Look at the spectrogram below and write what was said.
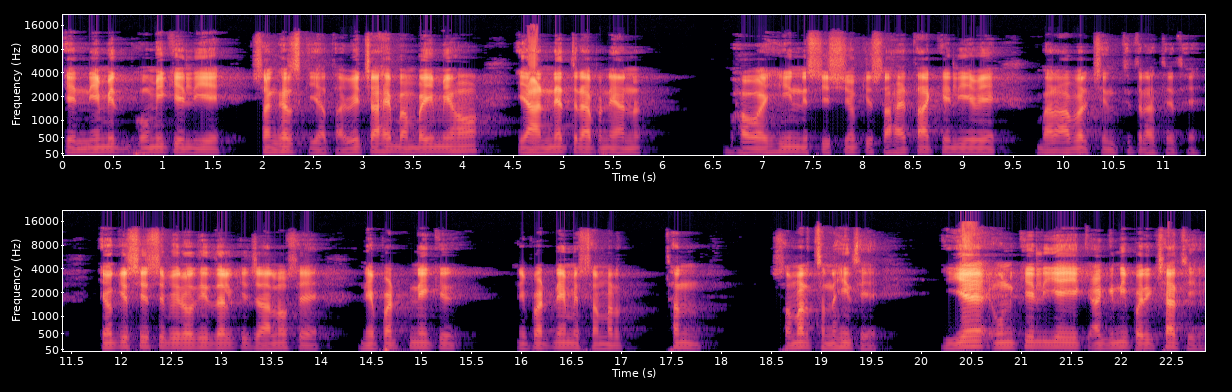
के नियमित भूमि के लिए संघर्ष किया था। वे चाहे बम्बई में हो या अन्यत्र अपने अनु भवहीन शिष्यों की सहायता के लिए वे बराबर चिंतित रहते थे, क्योंकि शिष्य विरोधी दल की चालों से निपटने के, निपटने में समर्थन, समर्थ नहीं थे। यह उनके लिए एक अग्नि परीक्षा थी।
